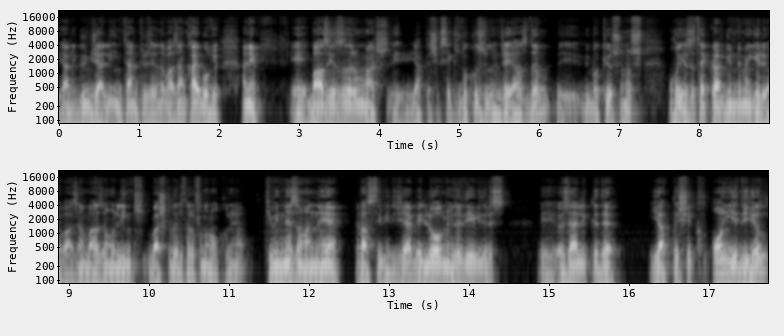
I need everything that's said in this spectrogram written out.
yani güncelli internet üzerinde bazen kayboluyor. Hani e, bazı yazılarım var e, yaklaşık 8-9 yıl önce yazdığım. E, bir bakıyorsunuz o yazı tekrar gündeme geliyor bazen. Bazen o link başkaları tarafından okunuyor. Kimin ne zaman neye rastlayabileceği belli olmuyor da diyebiliriz. E, özellikle de yaklaşık 17 yıl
